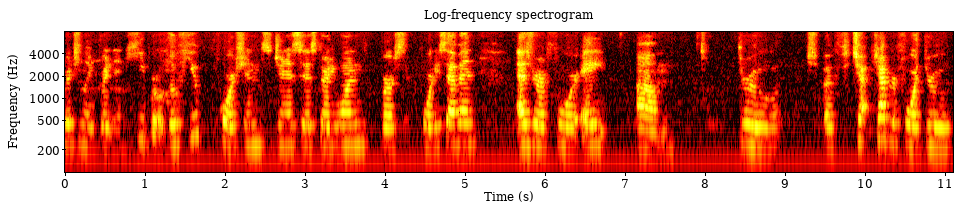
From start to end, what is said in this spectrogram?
originally written in Hebrew, though few portions, Genesis 31, verse 47, Ezra 4, 8, um, through of cha- chapter 4 through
